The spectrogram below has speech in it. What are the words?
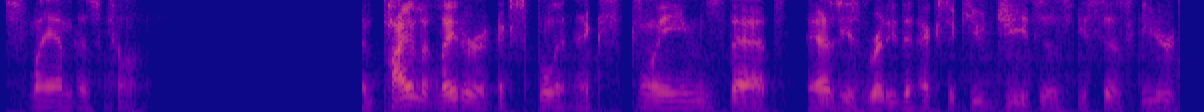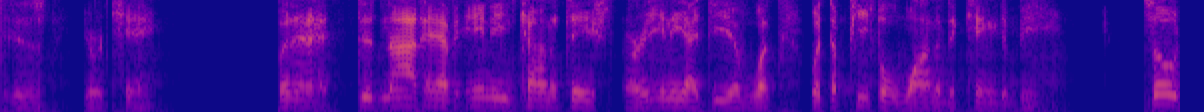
This lamb has come. And Pilate later exclaims that as he's ready to execute Jesus, he says, Here is your king. But it did not have any connotation or any idea of what, what the people wanted the king to be. So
